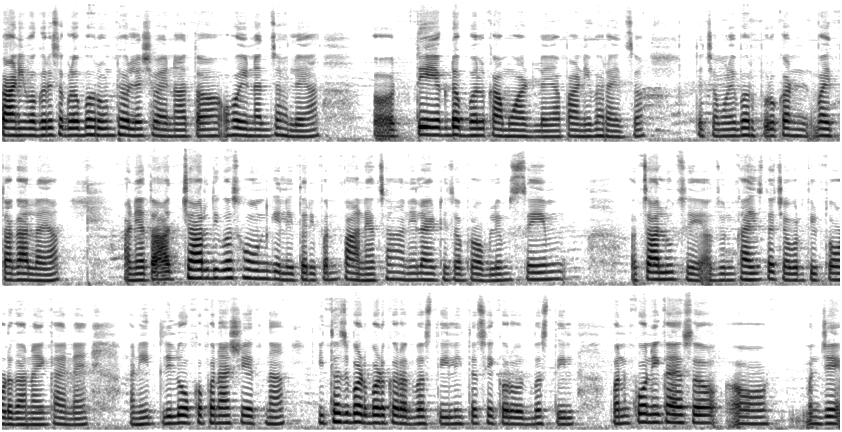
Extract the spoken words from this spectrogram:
पाणी वगैरे सगळं भरून ठेवल्याशिवाय ना आता होईनाच झालं या ते एक डबल काम वाढलं या पाणी भरायचं. त्याच्यामुळे भरपूर कण वैताग आला या आणि आता आज चार दिवस होऊन गेले तरी पण पाण्याचा आणि लाईटीचा प्रॉब्लेम सेम चालूच आहे. अजून काहीच त्याच्यावरती तोडगा नाही काय नाही. आणि इथली लोकं पण अशी आहेत ना इथंच बडबड करत बसतील इथंच हे करत बसतील. पण कोणी काय असं म्हणजे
